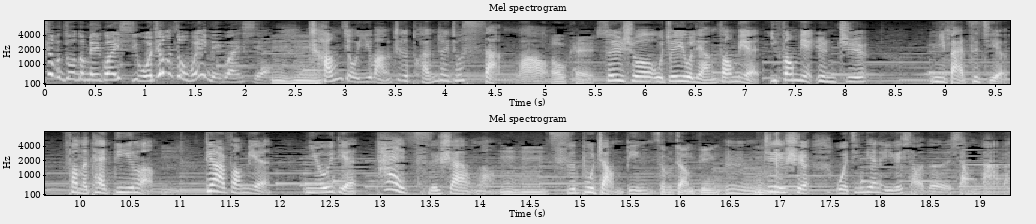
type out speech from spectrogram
这么做都没关系，我这么做我也没关系。嗯哼，长久以往，这个团队就散了。OK。所以说，我觉得有两方面：一方面认知，你把自己放的太低了；第二方面。你有一点太慈善了，嗯哼，慈不长兵，慈不长兵，嗯，这个是我今天的一个小的想法吧。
